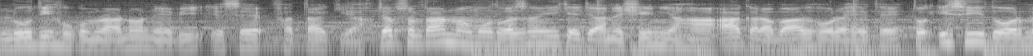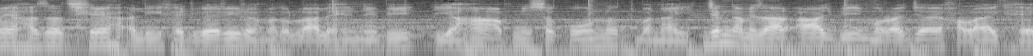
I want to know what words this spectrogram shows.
लोधी हुक्मरानों ने भी इसे फतह किया। किया। जब सुल्तान महमूद गजनवी के जानशीन यहाँ आकर आबाद हो रहे थे तो इसी दौर में हज़रत शेख अली हजवेरी रहमत ने भी यहाँ अपनी सकूनत बनाई, जिनका मिजार आज भी मुराज खलाइक है।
